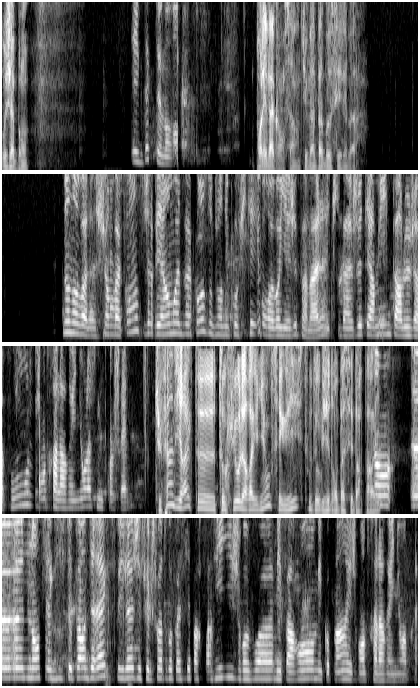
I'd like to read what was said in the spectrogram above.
au Japon. Exactement. Pour les vacances, hein, tu vas pas bosser là-bas. Non, non, voilà, je suis en vacances. J'avais un mois de vacances, donc j'en ai profité pour voyager pas mal. Et puis, bah, je termine par le Japon. Je rentre à La Réunion la semaine prochaine. Tu fais un direct euh, Tokyo-La Réunion, ça existe ou t'es obligé de repasser par Paris? Non, euh, non, ça n'existe pas en direct. Puis là, j'ai fait le choix de repasser par Paris. Je revois mes parents, mes copains, et je rentre à La Réunion après.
